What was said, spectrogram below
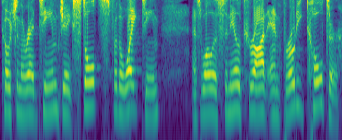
coaching the red team, Jake Stoltz for the white team, as well as Sunil Karad and Brody Coulter.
